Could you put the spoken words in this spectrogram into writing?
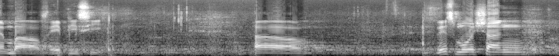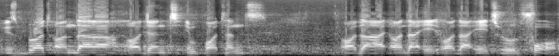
member of APC. Uh, this motion is brought under urgent importance order, under eight, order 8 rule 4.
